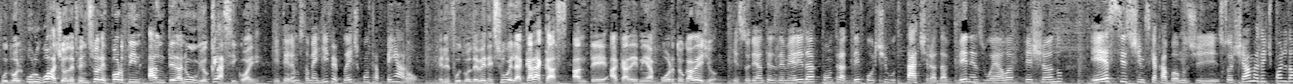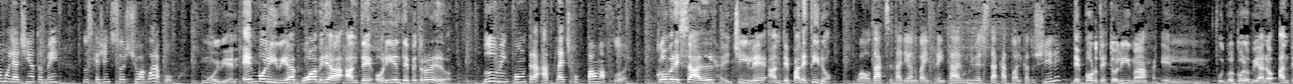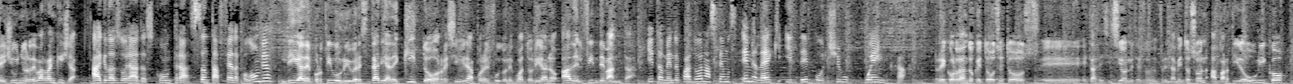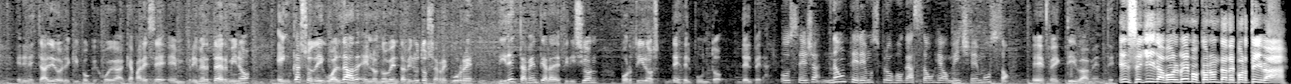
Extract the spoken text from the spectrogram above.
Fútbol uruguayo, Defensor Sporting ante Danubio, clásico ahí. E teremos também River Plate contra Penharol. En el fútbol de Venezuela, Caracas ante Academia Puerto Cabello. Estudiantes de Mérida contra Deportivo Táchira da Venezuela, fechando esses times que acabamos de sortear, mas a gente pode dar uma olhadinha também nos que a gente sorteou agora há pouco. Muy bien. En Bolivia, Guavirá ante Oriente Petrolero. Blooming contra Atlético Palma Flor. Cobresal en Chile ante Palestino. O Audax italiano vai enfrentar a Universidade Católica do Chile. Deportes Tolima, el fútbol colombiano ante Junior de Barranquilla. Águilas Douradas contra Santa Fé da Colômbia. Liga Deportiva Universitaria de Quito recibirá por el fútbol ecuatoriano a Delfín de Manta. E também do Equador nós temos Emelec e Deportivo Cuenca. Recordando que estos eh, estas decisiones, estos enfrentamientos son a partido único en el estadio del equipo que juega, que aparece en primer término. En caso de igualdad, en los 90 minutos se recurre directamente a la definición por tiros desde el punto del penal. Ou seja, não teremos prorrogação, realmente emoção. Efectivamente. Enseguida volvemos con Onda Deportiva.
